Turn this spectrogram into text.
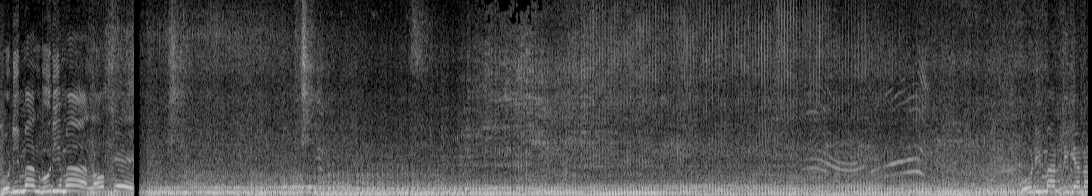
Budiman Budiman oke. Budiman 360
